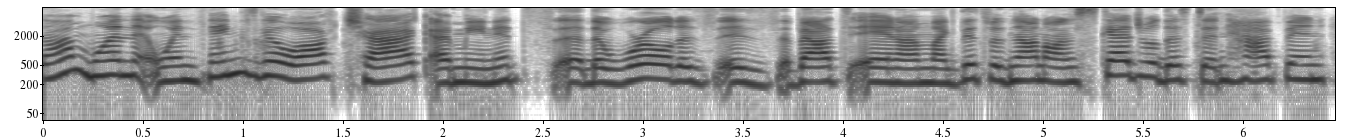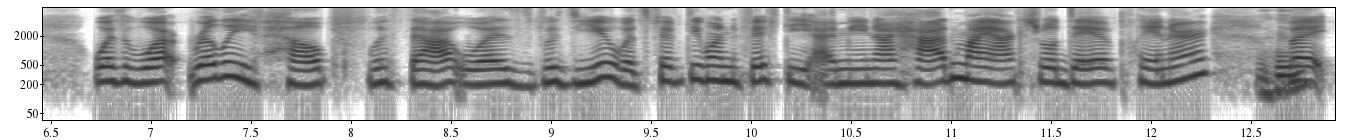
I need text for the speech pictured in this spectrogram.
So I'm one that when things go off track, I mean, it's uh, the world is is about to end. I'm like, this was not on schedule. This didn't happen. With what really helped with that was was you. Was 5150. I mean, I had my actual day of planner, Mm-hmm. but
